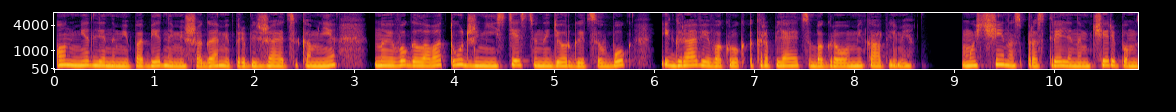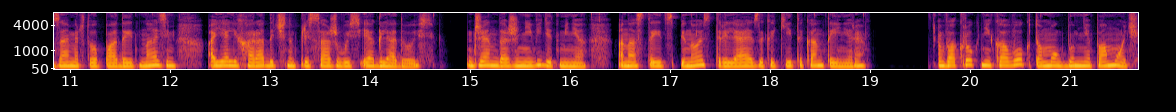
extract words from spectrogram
Он медленными победными шагами приближается ко мне, но его голова тут же неестественно дергается в бок, и гравий вокруг окропляется багровыми каплями. Мужчина с простреленным черепом замертво падает на земь, а я лихорадочно присаживаюсь и оглядываюсь. Джен даже не видит меня, она стоит спиной, стреляя за какие-то контейнеры. Вокруг никого, кто мог бы мне помочь,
